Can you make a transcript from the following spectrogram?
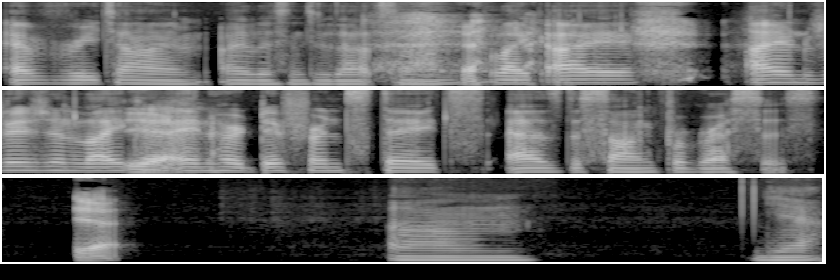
every time I listen to that song. like I, I envision Laika Yeah. in her different states as the song progresses. Yeah, Um yeah.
